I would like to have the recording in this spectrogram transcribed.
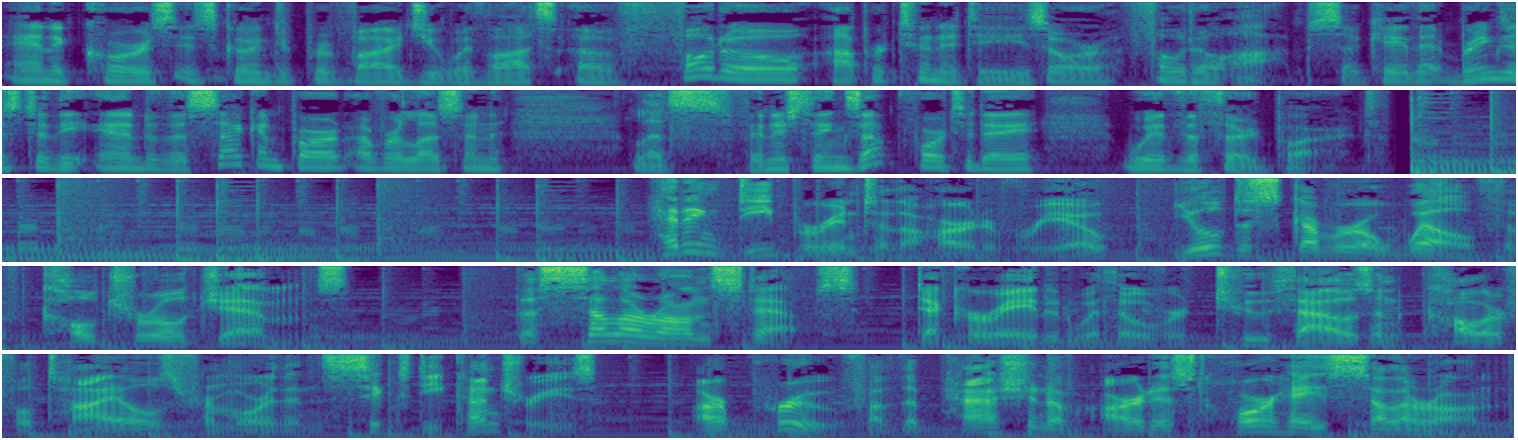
And of course, it's going to provide you with lots of photo opportunities or photo ops. Okay, that brings us to the end of the second part of our lesson. Let's finish things up for today with the third part. Heading deeper into the heart of Rio, you'll discover a wealth of cultural gems. The Selarón Steps, decorated with over 2,000 colorful tiles from more than 60 countries, are proof of the passion of artist Jorge Selarón.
